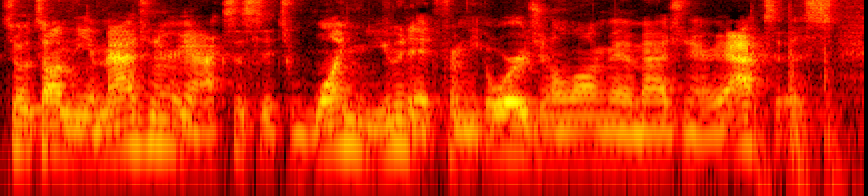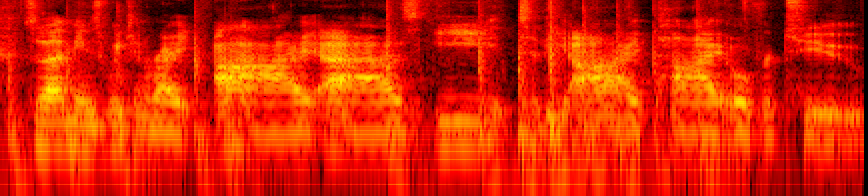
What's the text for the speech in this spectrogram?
So it's on the imaginary axis. It's one unit from the origin along the imaginary axis. So that means we can write i as e to the i pi over 2.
